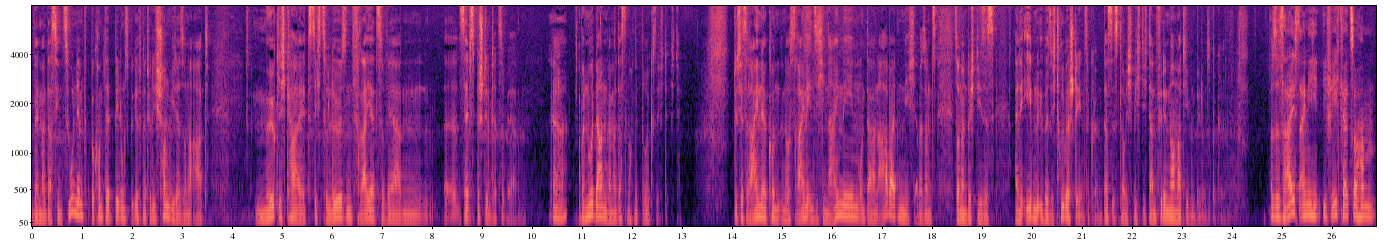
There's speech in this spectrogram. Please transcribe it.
wenn man das hinzunimmt, bekommt der Bildungsbegriff natürlich schon wieder so eine Art Möglichkeit, sich zu lösen, freier zu werden, äh, selbstbestimmter zu werden. Ja. Aber nur dann, wenn man das noch mit berücksichtigt. Durch das reine, das reine in sich hineinnehmen und daran arbeiten nicht, aber sonst, sondern durch dieses eine Ebene über sich drüber stehen zu können. Das ist, glaube ich, wichtig dann für den normativen Bildungsbegriff. Also das heißt eigentlich die Fähigkeit zu haben,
